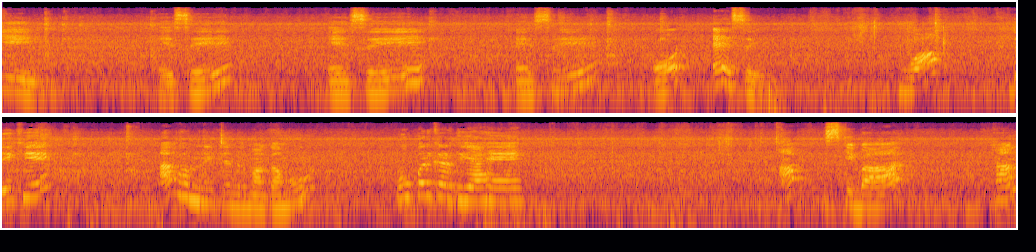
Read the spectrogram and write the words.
ये, ऐसे ऐसे ऐसे और ऐसे। हुआ? देखिए अब हमने चंद्रमा का मुँह ऊपर कर दिया है। अब इसके बाद हम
